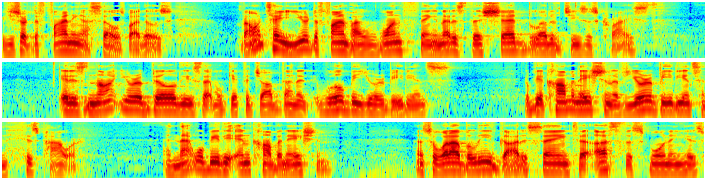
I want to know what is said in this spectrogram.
if you start defining ourselves by those. But I want to tell you, you're defined by one thing, and that is the shed blood of Jesus Christ. It is not your abilities that will get the job done, it will be your obedience. It'll be a combination of your obedience and His power. And that will be the end combination. And so, what I believe God is saying to us this morning is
